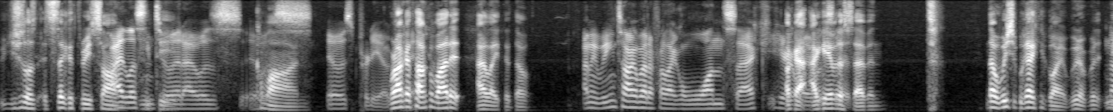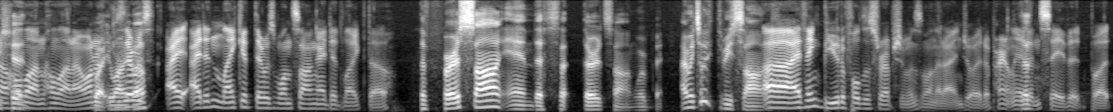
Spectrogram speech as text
You should. listen- It's like a three song. I listened to it. I was. It Come was, It was pretty okay. We're not gonna talk about it. I liked it though. I mean, we can talk about it for like one sec. Here, Okay, I gave it a seven. No, we should. We gotta keep going. We, we, No, hold on, hold on. I want to. There go? was I, I didn't like it. There was one song I did like though. The first song and the third song were. I mean, it's only three songs. Uh, I think "Beautiful Disruption" was the one that I enjoyed. Apparently, I didn't save it, but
